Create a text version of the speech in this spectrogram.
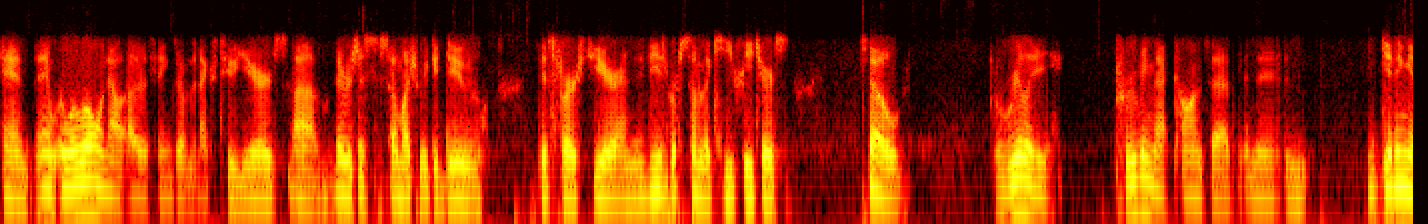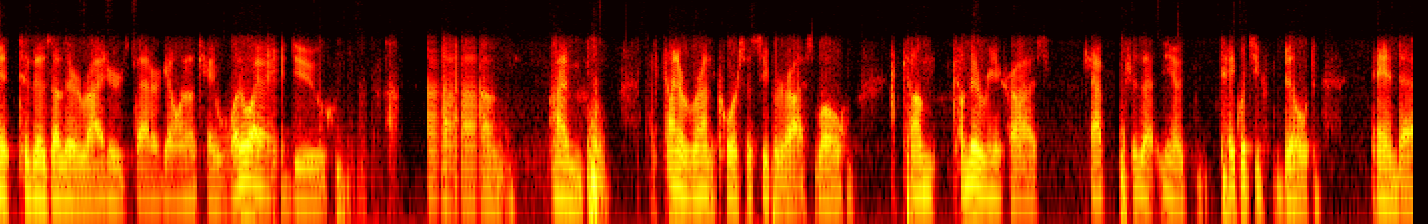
and, and we're rolling out other things over the next two years. Um, there was just so much we could do this first year, and these were some of the key features. So, really proving that concept and then getting it to those other riders that are going, okay, what do I do? Um, I'm I've kind of run the course of Supercross. Well, come come to Arena Cross, capture that you know, take what you've built, and uh,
